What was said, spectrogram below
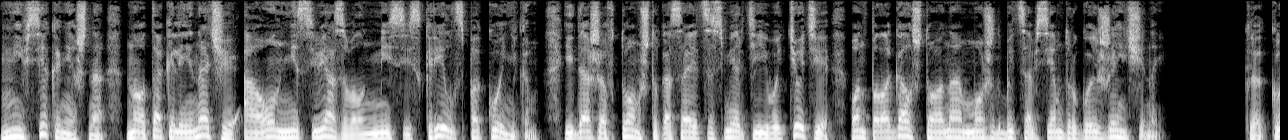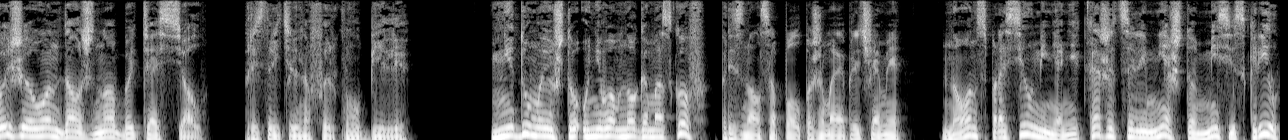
Не все, конечно, но так или иначе, а он не связывал миссис Крилл с покойником, и даже в том, что касается смерти его тети, он полагал, что она может быть совсем другой женщиной. «Какой же он должно быть осел!» – презрительно фыркнул Билли. «Не думаю, что у него много мозгов», — признался Пол, пожимая плечами. «Но он спросил меня, не кажется ли мне, что миссис Крилл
